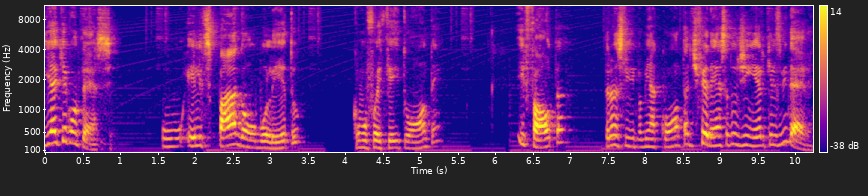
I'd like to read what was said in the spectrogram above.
E aí o que acontece? O, eles pagam o boleto, como foi feito ontem, e falta transferir para minha conta a diferença do dinheiro que eles me devem.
